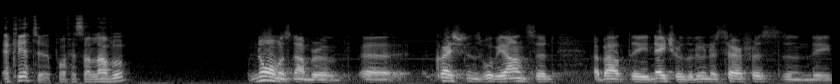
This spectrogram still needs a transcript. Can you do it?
erklärte Professor Lovell, enormous number of uh, questions will be answered about the nature of the lunar surface and the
